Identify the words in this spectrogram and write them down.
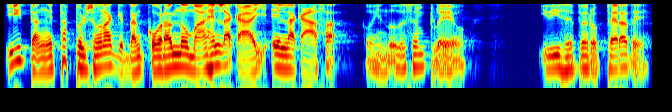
Y están estas personas que están cobrando más en la calle, en la casa, cogiendo desempleo. Y dice, pero espérate,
